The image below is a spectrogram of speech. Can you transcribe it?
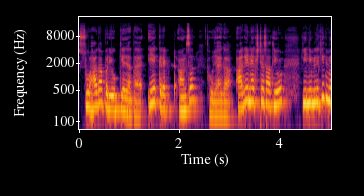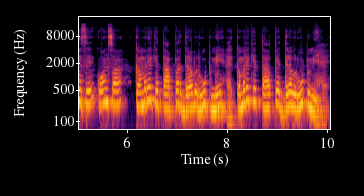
सुहागा प्रयोग किया जाता है। एक करेक्ट आंसर हो जाएगा। आगे नेक्स्ट है साथियों कि निम्नलिखित में से कौन सा कमरे के ताप पर द्रव रूप में है? कमरे के ताप पर द्रव रूप में है।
